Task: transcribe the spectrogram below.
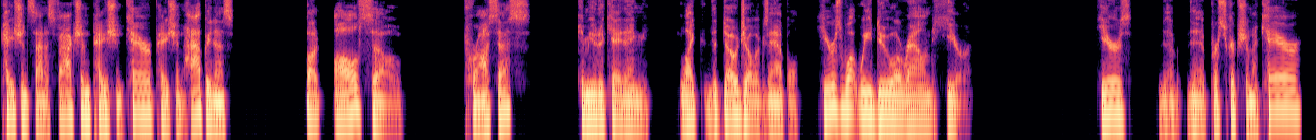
patient satisfaction, patient care, patient happiness, but also process communicating like the dojo example. Here's what we do around here. Here's the, the prescription of care.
